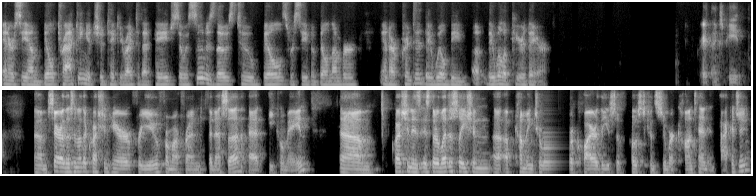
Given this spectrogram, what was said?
NRCM bill tracking, it should take you right to that page. So as soon as those two bills receive a bill number and are printed, they will be uh, they will appear there. Great, thanks, Pete. Um, Sarah, there's another question here for you from our friend Vanessa at EcoMaine. Um, question is, is there legislation uh, upcoming to require the use of post-consumer content in packaging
